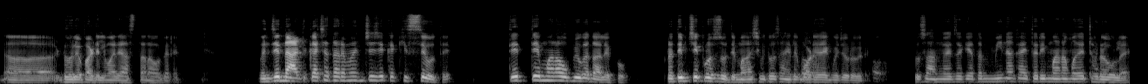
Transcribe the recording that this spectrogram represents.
ढोले ढोले पाटीलमध्ये असताना वगैरे. म्हणजे नाटकाच्या दरम्यानचे जे काही किस्से होते ते ते मला उपयोगात आले खूप. प्रदीपची एक प्रोसेस होती मला मी तो सांगितलं बॉडी लँग्वेज वगैरे. तो सांगायचं की आता मी ना काहीतरी मनामध्ये ठरवलंय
